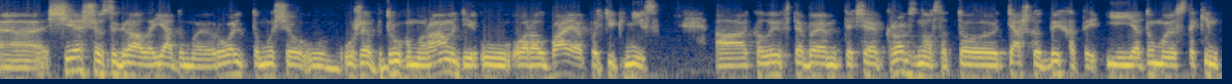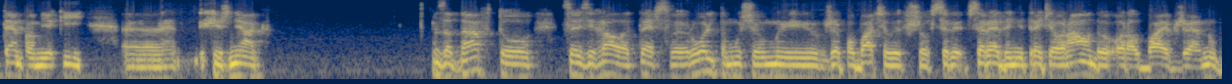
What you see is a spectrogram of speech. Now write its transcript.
Е, ще що зіграло, я думаю, роль, тому що уже в другому раунді у Оралбая потік ніс. А коли в тебе тече кров з носа, то тяжко дихати. І я думаю, з таким темпом, який е, хижняк задав, то це зіграло теж свою роль, тому що ми вже побачили, що всередині третього раунду Оралбай вже ну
